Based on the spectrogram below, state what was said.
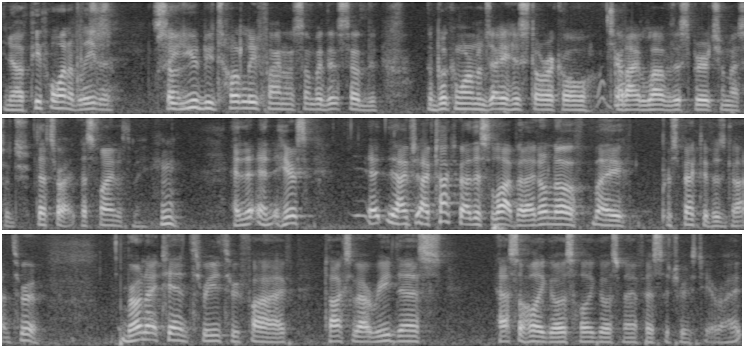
You know, if people want to believe it. So, so you'd be totally fine with somebody that said the, the Book of Mormon's ahistorical, sure. but I love the spiritual message. That's right. That's fine with me. Hmm. And, and here's I've, I've talked about this a lot, but I don't know if my perspective has gotten through. Moroni 10, 3 through 5 talks about read this, ask the Holy Ghost, Holy Ghost manifests the truth to you, right?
